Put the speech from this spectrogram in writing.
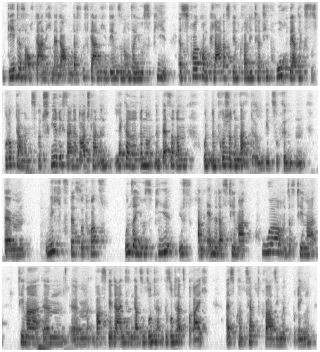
geht es auch gar nicht mehr darum. Das ist gar nicht in dem Sinne unser USP. Es ist vollkommen klar, dass wir ein qualitativ hochwertigstes Produkt haben und es wird schwierig sein, in Deutschland einen leckereren und einen besseren und einen frischeren Saft irgendwie zu finden. Ähm, nichtsdestotrotz, unser USP ist am Ende das Thema Kur und das Thema, Thema ähm, ähm, was wir da in diesem ganzen Gesundheitsbereich als Konzept quasi mitbringen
